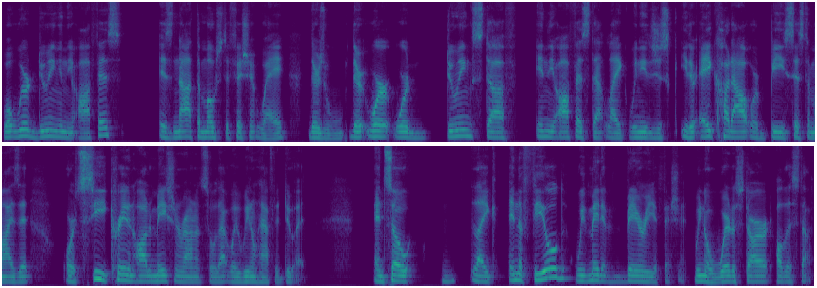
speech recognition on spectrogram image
what we're doing in the office is not the most efficient way. There's there we're we're doing stuff in the office that like we need to just either A cut out or B systemize it or C create an automation around it so that way we don't have to do it. And so like in the field, we've made it very efficient. We know where to start, all this stuff.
